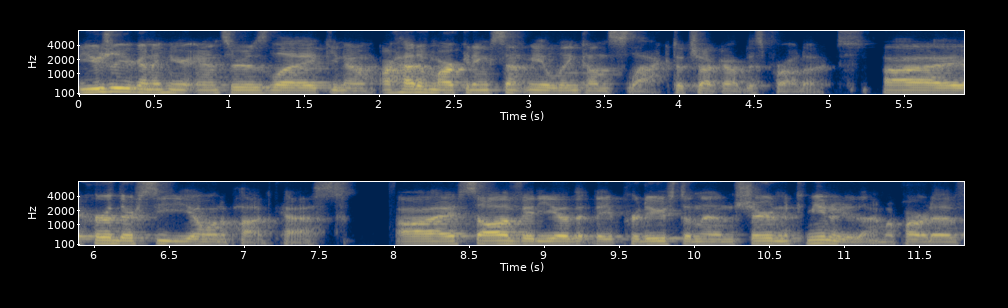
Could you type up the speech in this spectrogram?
usually you're going to hear answers like you know our head of marketing sent me a link on slack to check out this product. I heard their ceo on a podcast. I saw a video that they produced and then shared in the community that i'm a part of.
